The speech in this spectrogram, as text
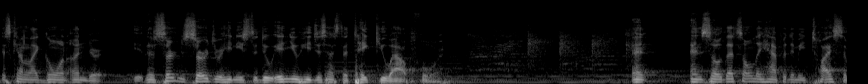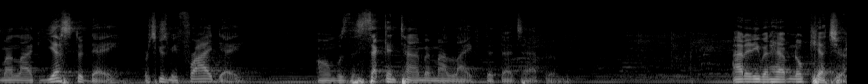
It's kind of like going under. There's certain surgery He needs to do in you. He just has to take you out for. And and so that's only happened to me twice in my life. Yesterday, or excuse me, Friday, um, was the second time in my life that that's happened. I didn't even have no catcher.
